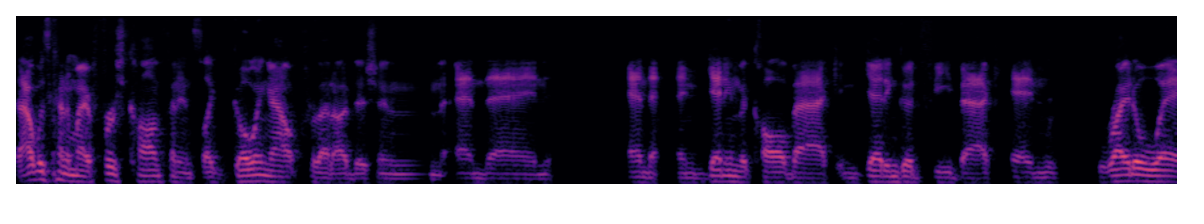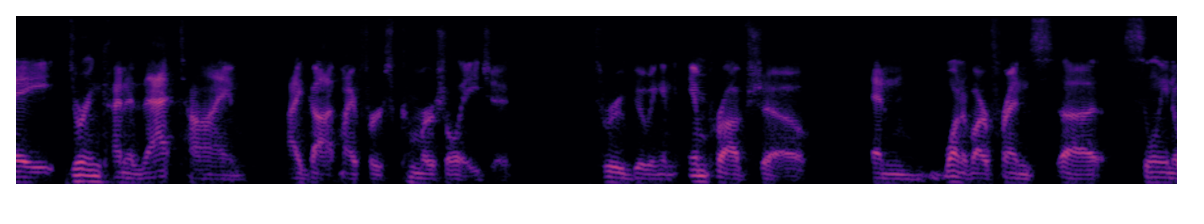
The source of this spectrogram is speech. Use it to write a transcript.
that was kind of my first confidence, like going out for that audition and then and and getting the call back and getting good feedback. And right away during kind of that time, I got my first commercial agent through doing an improv show. And one of our friends, uh, Selena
